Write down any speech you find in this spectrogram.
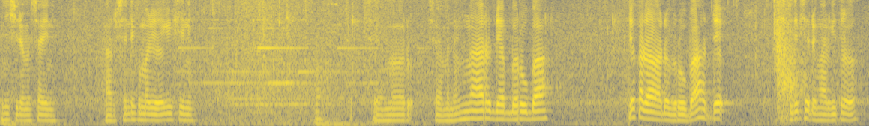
ini sudah selesai ini harusnya dia kembali lagi ke sini oh, saya saya mendengar dia berubah dia kalau ada berubah dia seperti bisa dengar gitu loh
